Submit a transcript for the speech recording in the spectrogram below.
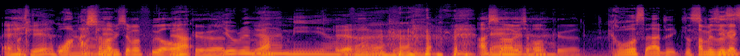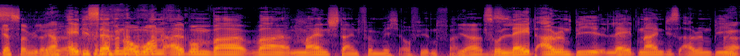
Echt? Okay. Oh, Ja. Asche Okay. habe ich aber früher Ja. auch gehört. You remind Ja. me of Ja. Asche habe ich auch gehört. Großartig. Das, Haben wir sogar gestern wieder Ja. gehört. 8701 Album war, war ein Meilenstein für mich auf jeden Fall. Ja, so late R&B, late 90s R&B. Ja,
